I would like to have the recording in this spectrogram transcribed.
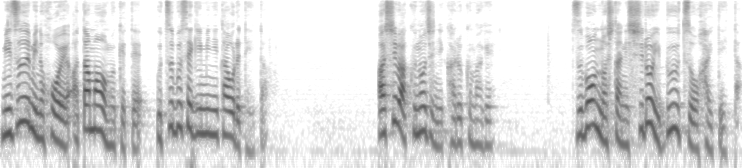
湖の方へ頭を向けてうつ伏せ気味に倒れていた足はくの字に軽く曲げズボンの下に白いブーツを履いていた。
